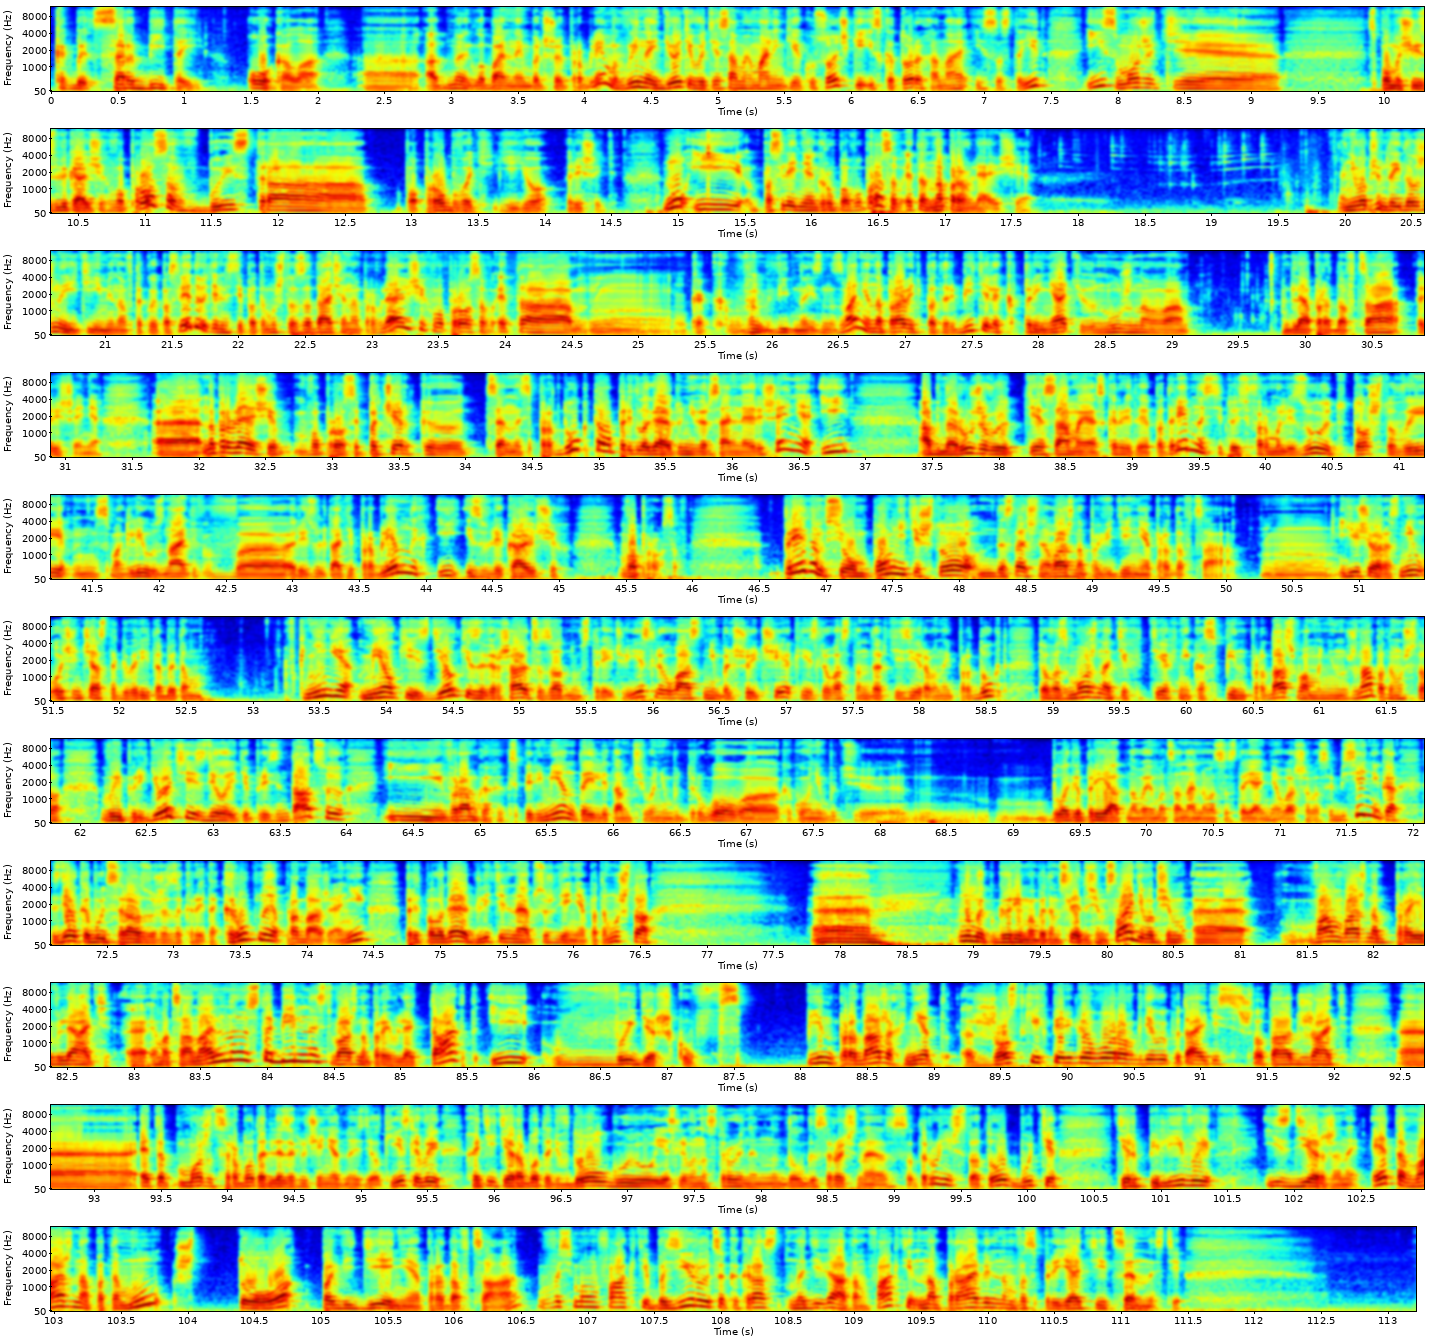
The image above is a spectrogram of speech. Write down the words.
как бы с орбитой около э, одной глобальной большой проблемы, вы найдете вот те самые маленькие кусочки, из которых она и состоит, и сможете с помощью извлекающих вопросов быстро попробовать ее решить. Ну и последняя группа вопросов это направляющая. Они, в общем-то, и должны идти именно в такой последовательности, потому что задача направляющих вопросов – это, как видно из названия, направить потребителя к принятию нужного для продавца решения. Э, направляющие вопросы подчеркивают ценность продукта, предлагают универсальное решение и обнаруживают те самые скрытые потребности, то есть формализуют то, что вы смогли узнать в результате проблемных и извлекающих вопросов. При этом всем помните, что достаточно важно поведение продавца. Еще раз, Нил очень часто говорит об этом В книге мелкие сделки завершаются за одну встречу. Если у вас небольшой чек, если у вас стандартизированный продукт, то, возможно, тех, техника спин-продаж вам и не нужна, потому что вы придете, сделаете презентацию, и в рамках эксперимента или там чего-нибудь другого, какого-нибудь э, благоприятного эмоционального состояния вашего собеседника, сделка будет сразу же закрыта. Крупные продажи, они предполагают длительное обсуждение, потому что... Э, ну, мы поговорим об этом в следующем слайде. В общем, э, вам важно проявлять э, эмоциональную стабильность, важно проявлять такт и выдержку. В спин-продажах нет жестких переговоров, где вы пытаетесь что-то отжать. Э, это может сработать для заключения одной сделки. Если вы хотите работать в долгую, если вы настроены на долгосрочное сотрудничество, то будьте терпеливы и сдержаны. Это важно потому, что то поведение продавца в восьмом факте базируется как раз на девятом факте, на правильном восприятии ценности.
